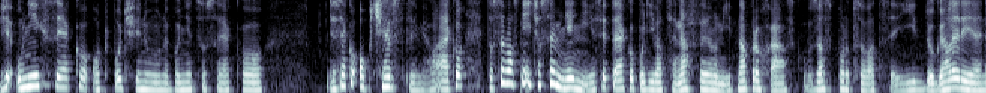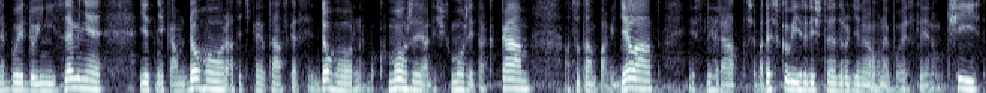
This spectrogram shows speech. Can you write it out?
že u nich si jako odpočinu nebo něco se jako že se jako občerstvím, jo? A jako to se vlastně i časem mění, jestli to je jako podívat se na film, jít na procházku, zasporcovat si, jít do galerie nebo jít do jiné země, jet někam do hor a teďka je otázka, jestli do hor nebo k moři a když k moři, tak kam a co tam pak dělat, jestli hrát třeba deskový hry, když to je s rodinou, nebo jestli jenom číst.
